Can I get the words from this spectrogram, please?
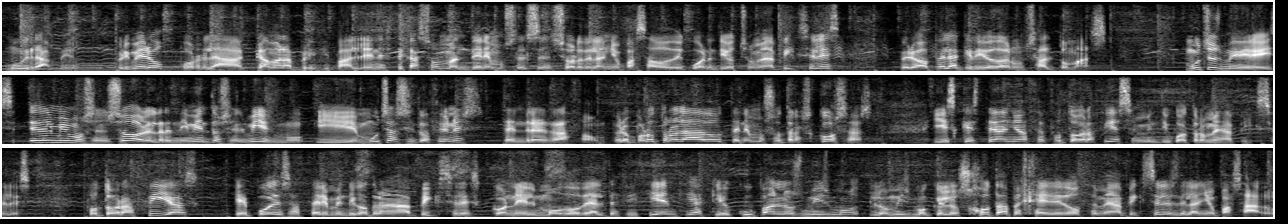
muy rápido. Primero por la cámara principal. En este caso mantenemos el sensor del año pasado de 48 megapíxeles, pero Apple ha querido dar un salto más. Muchos me diréis, es el mismo sensor, el rendimiento es el mismo y en muchas situaciones tendréis razón, pero por otro lado tenemos otras cosas y es que este año hace fotografías en 24 megapíxeles. Fotografías que puedes hacer en 24 megapíxeles con el modo de alta eficiencia que ocupan los mismo, lo mismo que los JPG de 12 megapíxeles del año pasado.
